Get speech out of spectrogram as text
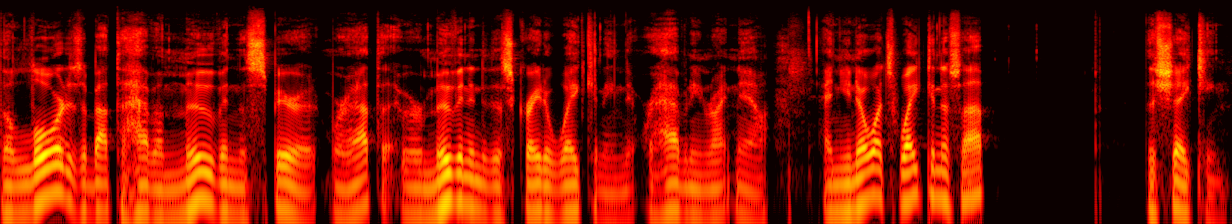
the Lord is about to have a move in the spirit. We're at the, we're moving into this great awakening that we're having right now. And you know what's waking us up? The shaking.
